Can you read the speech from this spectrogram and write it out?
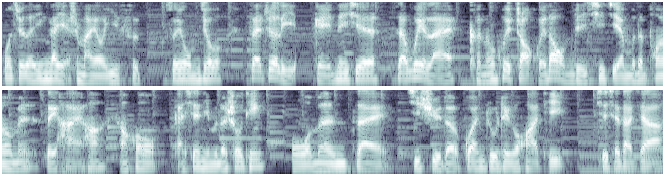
我觉得应该也是蛮有意思的。所以我们就在这里给那些在未来可能会找回到我们这期节目的朋友们 say hi 哈，然后感谢你们的收听，我们再继续的关注这个话题，谢谢大家。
